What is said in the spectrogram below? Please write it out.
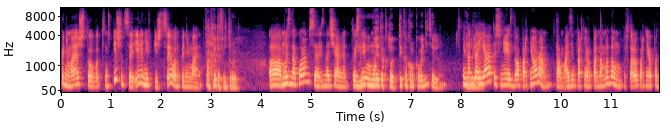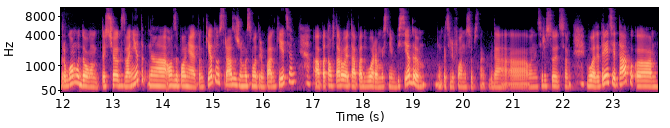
понимаешь, что вот он впишется или не впишется, и он понимает. А кто это фильтрует? А, Мы знакомимся изначально, то есть либо мы мы- это кто? Ты как руководитель? Иногда Или- я, то есть у меня есть два партнера, там один партнер по одному дому, второй партнер по другому дому. То есть человек звонит, а, он заполняет анкету сразу же, мы смотрим по анкете, а потом второй этап отбора мы с ним беседуем, ну, по телефону, собственно, когда он интересуется. Вот, и третий этап, а,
